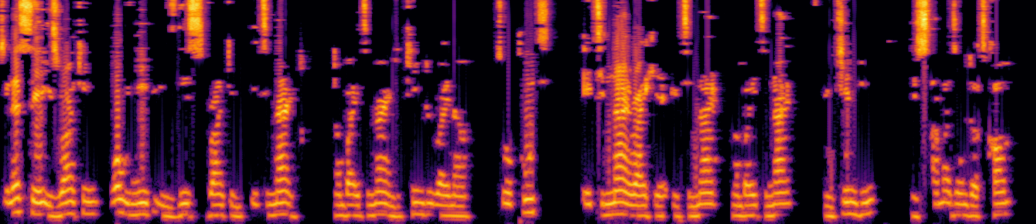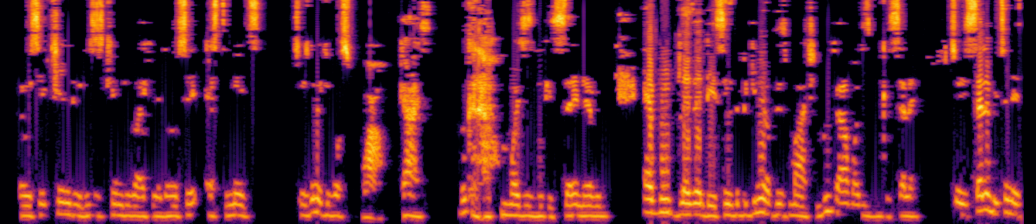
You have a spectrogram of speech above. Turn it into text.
So let's say it's ranking, what we need is this ranking 89, number 89, the Kindle right now. So put 89 right here, 89, number 89 in Kindle is amazon.com. They will say Kindle, this is Kindle right here. They will say estimates. So it's going to give us, wow, guys, Look at how much this book is selling every every blessed day since the beginning of this March. Look at how much this book is selling. So it's selling between a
